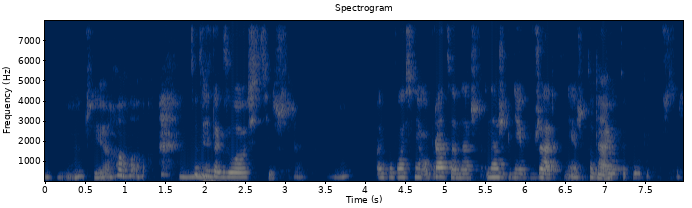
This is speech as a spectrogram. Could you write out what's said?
Mhm. No, Czyli o, co ty się tak złościsz? Albo właśnie obraca nasz, nasz gniew w żart, nie? Że to, Tak. to, to był tylko przecież,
